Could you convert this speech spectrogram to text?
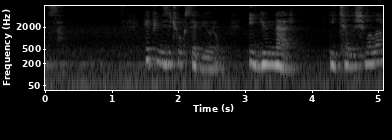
insan. Hepinizi çok seviyorum. İyi günler, iyi çalışmalar.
